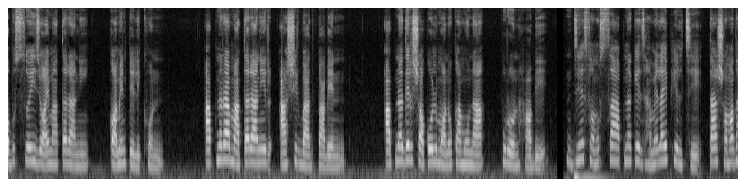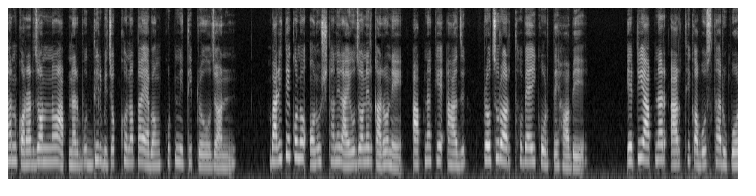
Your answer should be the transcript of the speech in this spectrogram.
অবশ্যই জয় মাতা রানী, কমেন্টে লিখুন। আপনারা মাতা রানীর আশীর্বাদ পাবেন। আপনাদের সকল মনোকামনা পূরণ হবে। যে সমস্যা আপনাকে ঝামেলায় ফেলছে, তা সমাধান করার জন্য আপনার বুদ্ধির বিচক্ষণতা এবং কূটনীতি প্রয়োজন। বাড়িতে কোনো অনুষ্ঠানের আয়োজনের কারণে আপনাকে আজ প্রচুর অর্থ ব্যয় করতে হবে। এটি আপনার আর্থিক অবস্থার উপর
